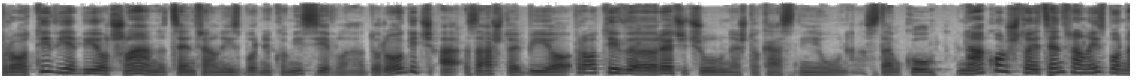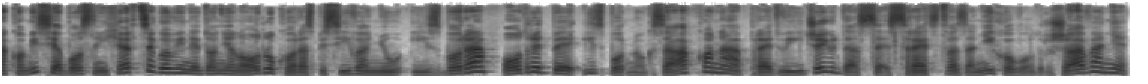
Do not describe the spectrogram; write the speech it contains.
Protiv je bio član Centralne izborne komisije Vlado Rogić, a zašto je bio protiv, reći ću nešto kasnije u nastavku. Nakon što je Centralna izborna komisija Bosne i Hercegovine donijela odluku o raspisivanju izbora, izbora, odredbe izbornog zakona predviđaju da se sredstva za njihovo održavanje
